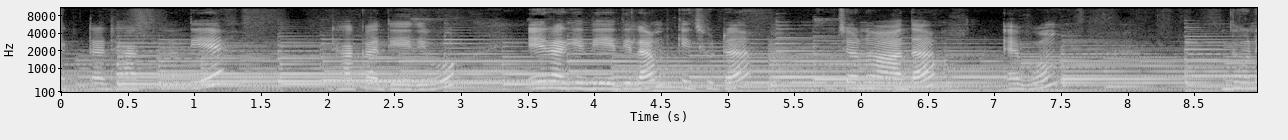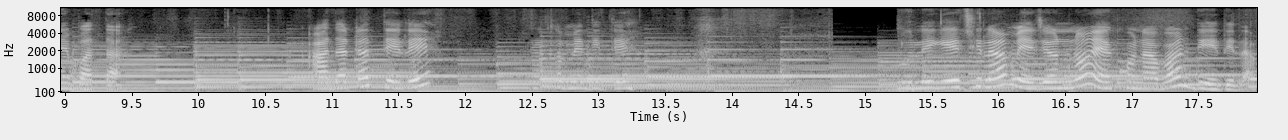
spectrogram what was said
একটা ঢাকনা দিয়ে ঢাকা দিয়ে দিব। এর আগে দিয়ে দিলাম কিছুটা কুচানো আদা এবং ধনে পাতা। আদাটা তেলে প্রথমে দিতে ভুলে গিয়েছিলাম, এজন্য এখন আবার দিয়ে দিলাম।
